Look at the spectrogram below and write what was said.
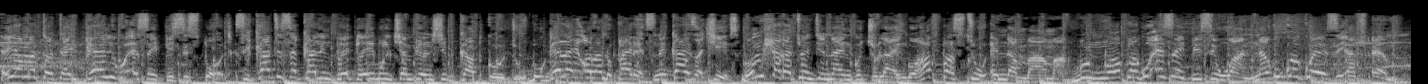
eyamadoda ayipheli ku-sabc sport. Sikhathi secarling black label championship cup godu. Bukela i-orlando pirates ne-kaizer chiefs ngomhla ka-29 kujulayi ngo-half past 2 entambama. Bunqopha ku-sabc 1 nakukwekwezi fm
